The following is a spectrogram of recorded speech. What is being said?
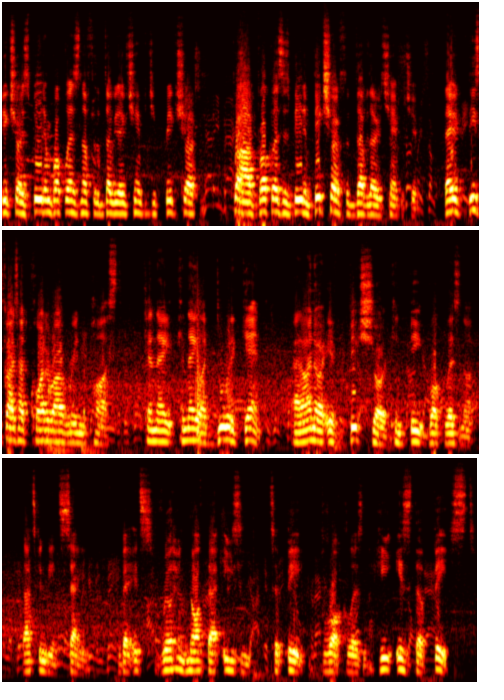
Big Show has beaten Brock Lesnar for the WWE Championship. Big Show, uh, Brock Lesnar's beaten Big Show for the WWE Championship. They, these guys had quite a rivalry in the past. Can they, can they like do it again? And I know if Big Show can beat Brock Lesnar, that's gonna be insane. But it's really not that easy to beat Brock Lesnar. He is the beast.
